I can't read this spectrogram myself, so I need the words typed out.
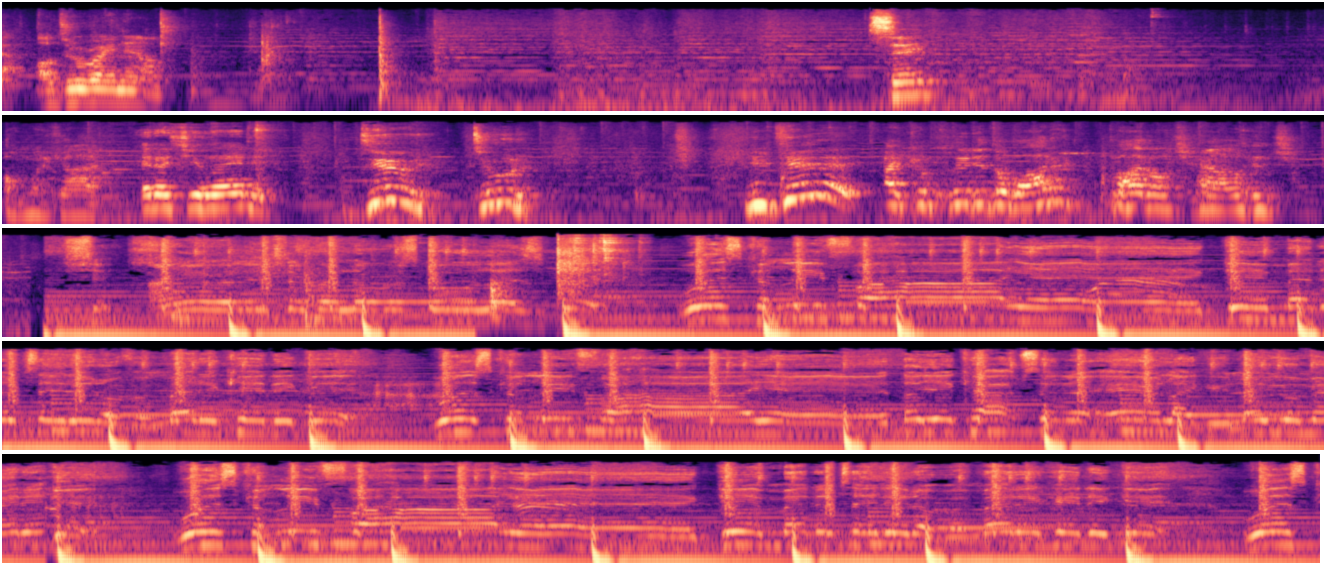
Yeah, I'll do it right now. See? Oh my god. It actually landed. Dude, dude, you did it! I completed the water bottle challenge. Shit, I ain't really tripping over school, let's get Wiz Khalifa Wiz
